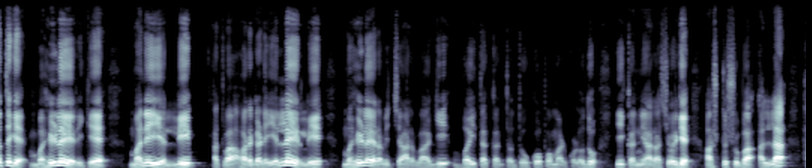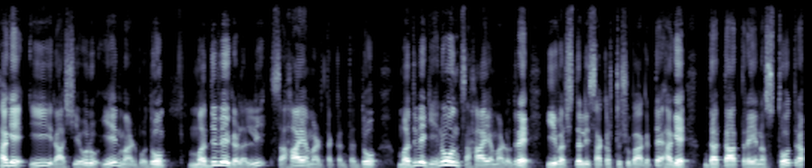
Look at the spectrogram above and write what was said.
ಜೊತೆಗೆ ಮಹಿಳೆಯರಿಗೆ ಮನೆಯಲ್ಲಿ ಅಥವಾ ಹೊರಗಡೆ ಎಲ್ಲೇ ಇರಲಿ ಮಹಿಳೆಯರ ವಿಚಾರವಾಗಿ ಬೈತಕ್ಕಂಥದ್ದು ಕೋಪ ಮಾಡಿಕೊಳ್ಳೋದು ಈ ಕನ್ಯಾ ರಾಶಿಯವರಿಗೆ ಅಷ್ಟು ಶುಭ ಅಲ್ಲ. ಹಾಗೆ ಈ ರಾಶಿಯವರು ಏನು ಮಾಡ್ಬೋದು? ಮದುವೆಗಳಲ್ಲಿ ಸಹಾಯ ಮಾಡ್ತಕ್ಕಂಥದ್ದು, ಮದುವೆಗೆ ಏನೋ ಒಂದು ಸಹಾಯ ಮಾಡಿದ್ರೆ ಈ ವರ್ಷದಲ್ಲಿ ಸಾಕಷ್ಟು ಶುಭ ಆಗುತ್ತೆ. ಹಾಗೆ ದತ್ತಾತ್ರೇಯನ ಸ್ತೋತ್ರ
